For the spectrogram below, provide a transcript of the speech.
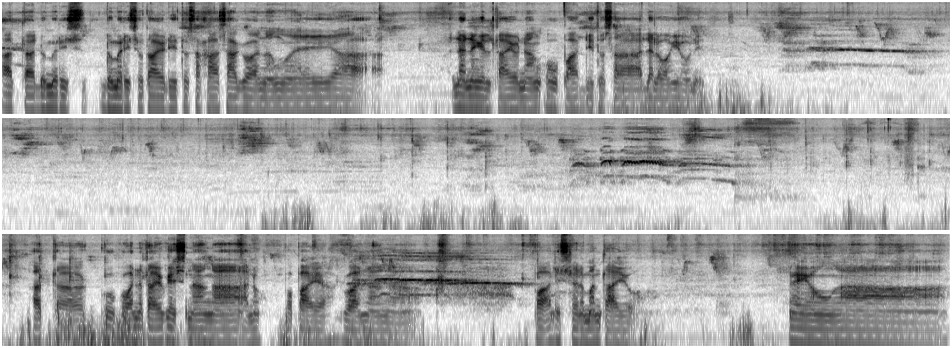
At uh, dumiris, dumiritso tayo dito sa kasagawa ng may ah, naningil tayo ng upa dito sa dalawang unit. At ah, kukuha na tayo guys ng ah, ano, papaya. Gawa ng ah, paalis na naman tayo. Ngayong ah,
